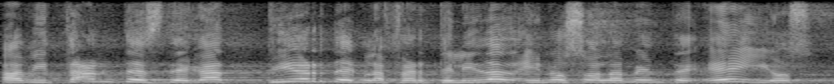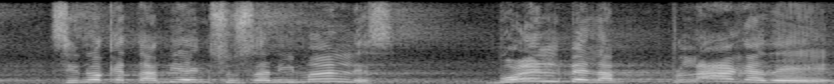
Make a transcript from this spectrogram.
habitantes de Gat pierden la fertilidad y no solamente ellos, sino que también sus animales. Vuelve la plaga de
